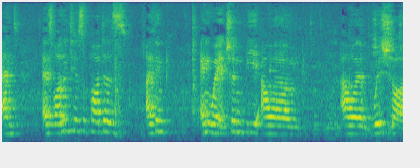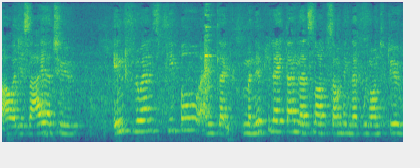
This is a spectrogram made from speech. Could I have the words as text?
And as volunteer supporters, I think, anyway, it shouldn't be our our wish or our desire to influence people and like manipulate them. That's not something that we want to do.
